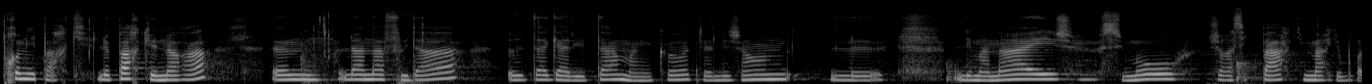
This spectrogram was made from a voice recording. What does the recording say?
Premier parc, le parc Nara euh, Lana Fuda, Dagaruta, Mankote, Légende, le, les manèges, Sumo, Jurassic Park, Mario Bros.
